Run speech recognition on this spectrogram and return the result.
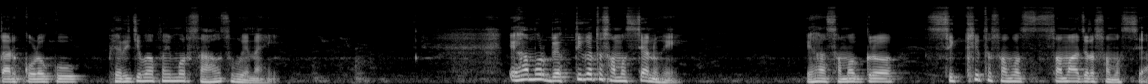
ତାର କୋଳକୁ ଫେରିଯିବା ପାଇଁ ମୋର ସାହସ ହୁଏ ନାହିଁ। ଏହା ମୋର ବ୍ୟକ୍ତିଗତ ସମସ୍ୟା ନୁହେଁ। ଏହା ସମଗ୍ର ଶିକ୍ଷିତ ସମାଜର ସମସ୍ୟା।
